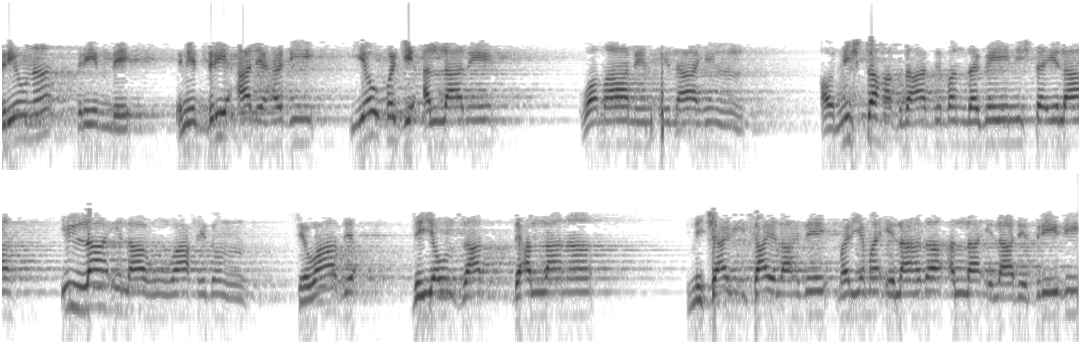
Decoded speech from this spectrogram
دریو نه دریم دې یعنی دری الہ دی یو پکې الله دې وما من اله او نشته حقدار دې بندګې نشته الہ الا الہ واحد سوا دې یو ذات دې الله نه نچاوی عیسی الہ دے مریم الہ دا الله الہ دے درې دی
